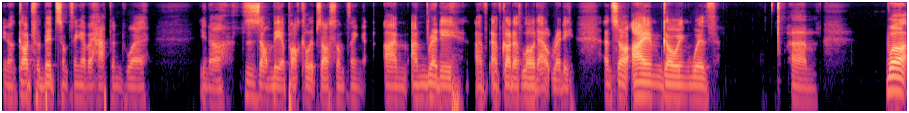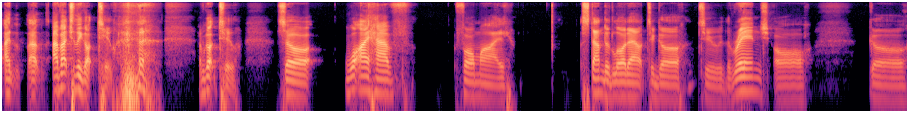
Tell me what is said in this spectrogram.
you know, God forbid something ever happened where, you know, zombie apocalypse or something. I'm I'm ready. I've I've got a loadout ready, and so I am going with. Um, well, I, I I've actually got two. I've got two. So what I have for my standard loadout to go to the range or go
